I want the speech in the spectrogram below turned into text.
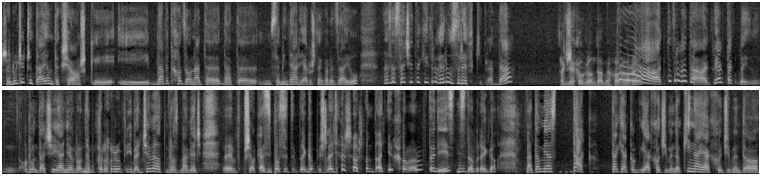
że ludzie czytają te książki i nawet chodzą na te, na te seminaria różnego rodzaju na zasadzie takiej trochę rozrywki, prawda? Tak jak oglądamy horrory? Tak, no trochę tak. Jak tak no, oglądacie, ja nie oglądam horrorów i będziemy o tym rozmawiać e, przy okazji pozytywnego myślenia, że oglądanie horrorów to nie jest nic dobrego. Natomiast tak, tak jak, jak chodzimy do kina, jak chodzimy do,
